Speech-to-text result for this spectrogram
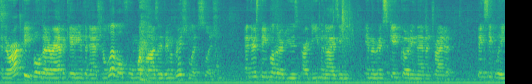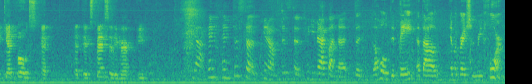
And there are people that are advocating at the national level for more positive immigration legislation. And there's people that are use, are demonizing immigrants, scapegoating them and trying to basically get votes at, at the expense of the American people. Yeah, and, and just to, you know, just to piggyback on the, the, the whole debate about immigration reform,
